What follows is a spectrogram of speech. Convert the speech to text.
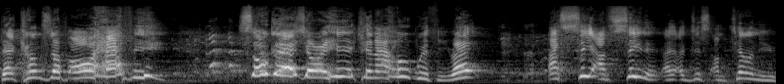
that comes up all happy? So glad are here. Can I hoop with you, right? I see, I've seen it. I, I just, I'm telling you,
